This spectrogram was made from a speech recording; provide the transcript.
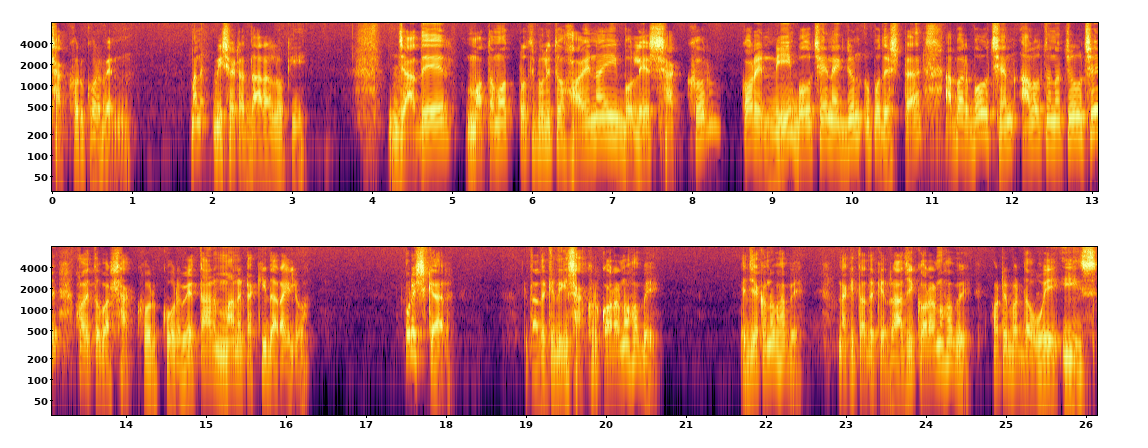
স্বাক্ষর করবেন। মানে বিষয়টা দাঁড়াল কি? যাদের মতামত প্রতিফলিত হয় নাই বলে স্বাক্ষর করেননি, বলছেন একজন উপদেষ্টা, আবার বলছেন আলোচনা চলছে, হয়তোবা স্বাক্ষর করবে, তার মানেটা কি দাঁড়াইলো? পরিষ্কার। তাদেরকে দিকে স্বাক্ষর করানো হবে? যে কোনোভাবে নাকি তাদেরকে রাজি করানো হবে? Whatever the way is?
